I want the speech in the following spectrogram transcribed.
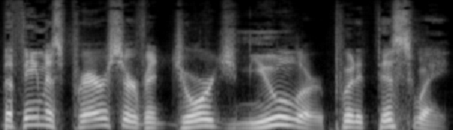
The famous prayer servant George Mueller put it this way.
